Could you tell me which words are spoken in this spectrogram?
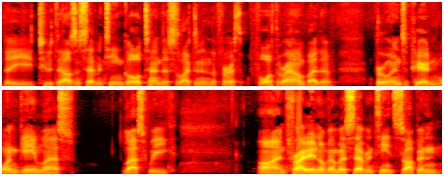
the 2017 goaltender selected in the first fourth round by the Bruins, appeared in one game last last week. On Friday, November 17th, stopping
